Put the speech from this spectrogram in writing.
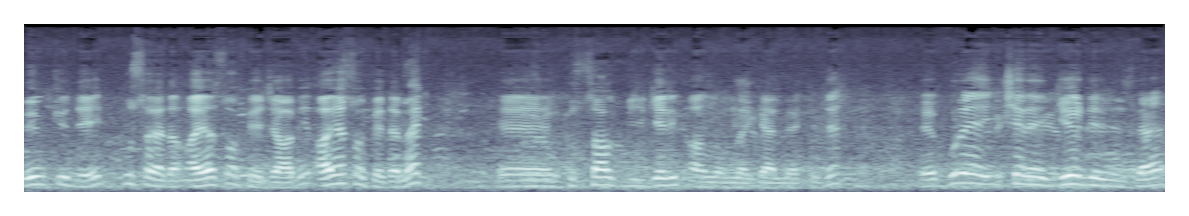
mümkün değil. Bu sırada Ayasofya Camii, Ayasofya demek e, kutsal bilgelik anlamına gelmektedir. E, buraya içeriye girdiğinizde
